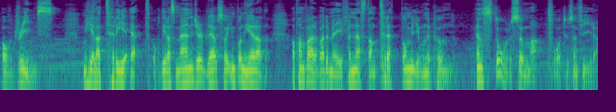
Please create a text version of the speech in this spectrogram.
of Dreams med hela 3-1 och deras manager blev så imponerad att han värvade mig för nästan 13 miljoner pund. En stor summa 2004.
